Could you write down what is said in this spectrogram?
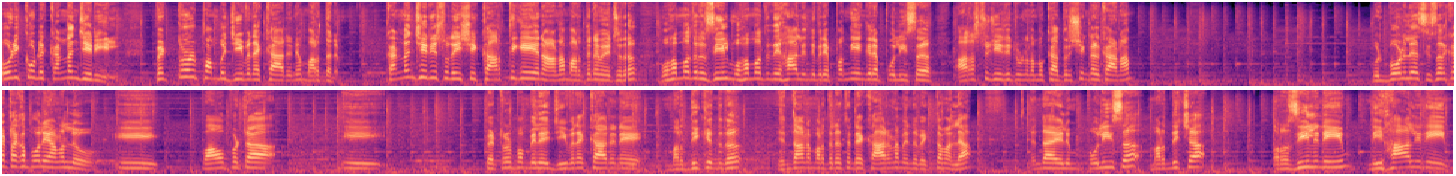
Kozhikode കണ്ണഞ്ചേരിയിൽ petrol pump ജീവനക്കാരന് മർദ്ദനം. കണ്ണഞ്ചേരി സ്വദേശി കാർത്തികേയനാണ് മർദ്ദനമേറ്റത്. മുഹമ്മദ് റസീൽ മുഹമ്മദ് നിഹാൽ എന്നിവരെ പന്നിയങ്കര പോലീസ് അറസ്റ്റ് ചെയ്തിട്ടുണ്ട്. നമുക്ക് ആ ദൃശ്യങ്ങൾ കാണാം. ഫുട്ബോളിലെ സിസർ കട്ടൊക്കെ പോലെയാണല്ലോ ഈ പാവപ്പെട്ട ഈ പെട്രോൾ പമ്പിലെ ജീവനക്കാരനെ മർദ്ദിക്കുന്നത്. എന്താണ് മർദ്ദനത്തിന്റെ കാരണം എന്ന് വ്യക്തമല്ല. എന്തായാലും പോലീസ് മർദ്ദിച്ച റസീലിനെയും നിഹാലിനെയും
